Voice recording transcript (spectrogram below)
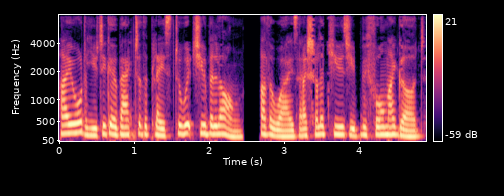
I order you to go back to the place to which you belong, otherwise I shall accuse you before my God.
